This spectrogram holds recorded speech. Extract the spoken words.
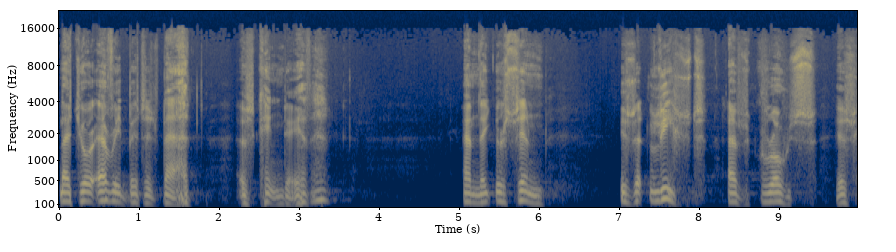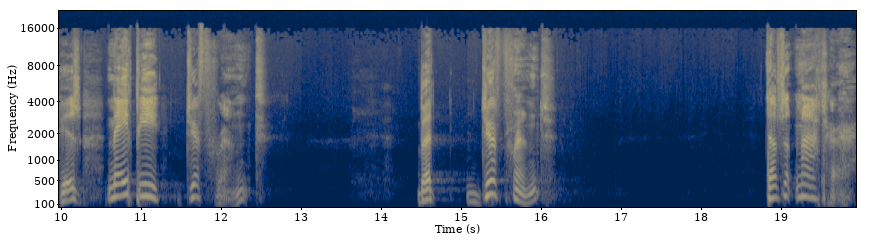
that you're every bit as bad as King David, and that your sin is at least as gross as his, may be different, but different doesn't matter.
